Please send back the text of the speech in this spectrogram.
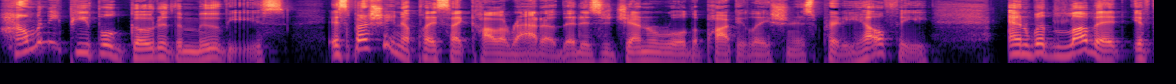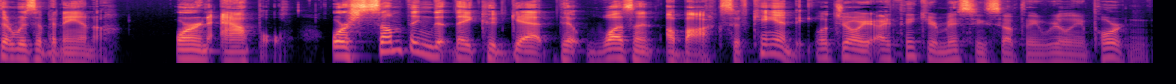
how many people go to the movies? Especially in a place like Colorado, that as a general rule, the population is pretty healthy, and would love it if there was a banana or an apple or something that they could get that wasn't a box of candy. Well, Joey, I think you're missing something really important.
